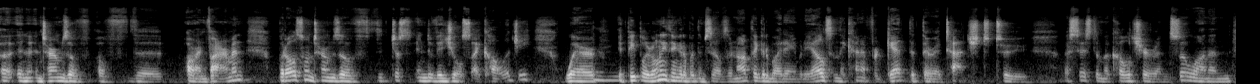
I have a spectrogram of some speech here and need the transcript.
uh, in, in terms of of the our environment, but also in terms of just individual psychology, where mm-hmm. if people are only thinking about themselves, they're not thinking about anybody else, and they kind of forget that they're attached to a system, a culture, and so on. And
